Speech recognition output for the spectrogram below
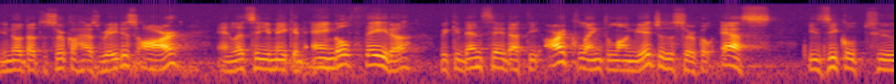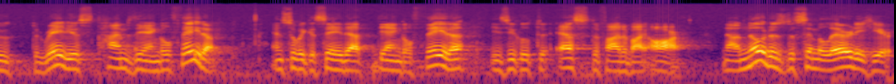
you know that the circle has radius r, and let's say you make an angle, theta, we can then say that the arc length along the edge of the circle, s, is equal to the radius times the angle theta. And so we could say that the angle theta is equal to s divided by r. Now notice the similarity here.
